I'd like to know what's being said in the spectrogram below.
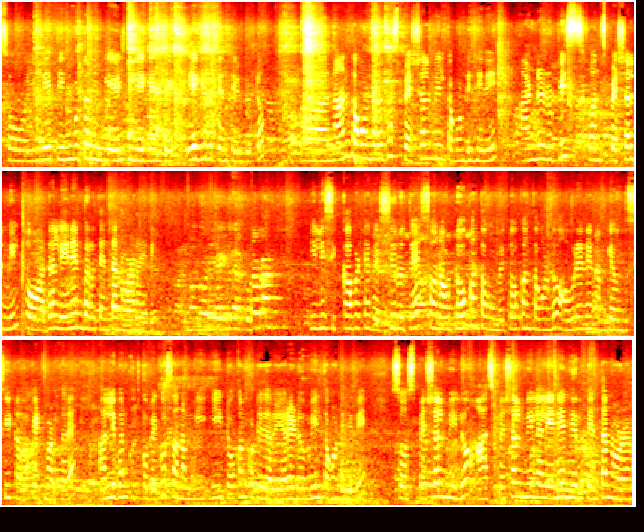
so ಇಲ್ಲಿ ತಿಂದ್ಬಿಟ್ಟು ನಿಮ್ಗೆ ಹೇಳ್ತೀನಿ ಹೇಗೆ ಅಂತ ಹೇಗಿರುತ್ತೆ ಅಂತ ಹೇಳ್ಬಿಟ್ಟು. ನಾನು ತೊಗೊಂಡಿರೋದು ಸ್ಪೆಷಲ್ ಮೀಲ್ ತೊಗೊಂಡಿದ್ದೀವಿ ಹಂಡ್ರೆಡ್ ರುಪೀಸ್ ಒಂದು ಸ್ಪೆಷಲ್ ಮೀಲ್ ಸೊ ಅದರಲ್ಲಿ ಏನೇನು ಬರುತ್ತೆ ಅಂತ ನೋಡೋಣ ಇರಿ ಇಲ್ಲಿ ಸಿಕ್ಕಾಪಟ್ಟೆ ರೆಸ್ ಇರುತ್ತೆ. ಸೊ ನಾವು ಟೋಕನ್ ತೊಗೊಬೇಕು. ಟೋಕನ್ ತೊಗೊಂಡು ಅವರೇ ನಮಗೆ ಒಂದು ಸೀಟ್ ಅಲೋಕೇಟ್ ಮಾಡ್ತಾರೆ. ಅಲ್ಲಿ ಬಂದು ಕುತ್ಕೋಬೇಕು. ಸೊ ನಮಗೆ ಈ ಟೋಕನ್ ಕೊಟ್ಟಿದ್ದಾರೆ ಎರಡು ಮೀಲ್ ತೊಗೊಂಡಿದ್ದೀವಿ. ಸೊ ಸ್ಪೆಷಲ್ ಮೀಲು ಆ ಸ್ಪೆಷಲ್ ಮೀಲಲ್ಲಿ ಏನೇನು ಇರುತ್ತೆ ಅಂತ ನೋಡೋಣ.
